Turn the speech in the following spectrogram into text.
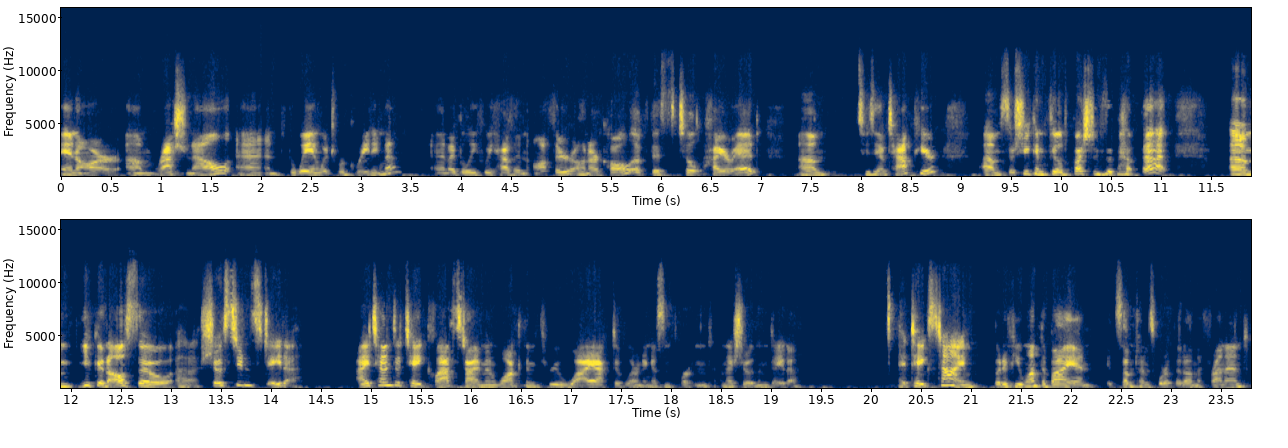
in our um, rationale and the way in which we're grading them. And I believe we have an author on our call of this TILT Higher Ed, um, Suzanne Tapp here. Um, so she can field questions about that. Um, you can also uh, show students data. I tend to take class time and walk them through why active learning is important, and I show them data. It takes time, but if you want the buy-in, it's sometimes worth it on the front end.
